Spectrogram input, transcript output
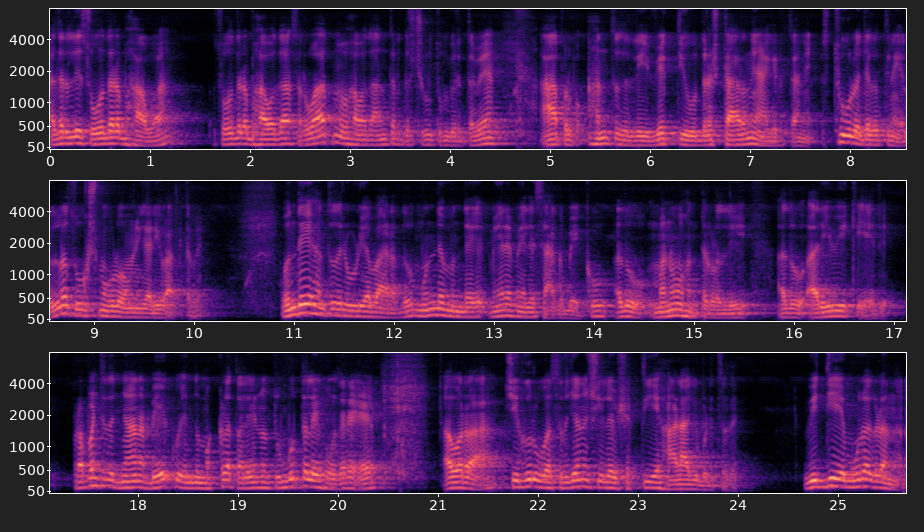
ಅದರಲ್ಲಿ ಸೋದರ ಭಾವ, ಸೋದರ ಭಾವದ, ಸರ್ವಾತ್ಮ ಭಾವದ ಅಂತರ್ದೃಷ್ಟಿಗಳು ತುಂಬಿರುತ್ತವೆ. ಆ ಪ್ರ, ಹಂತದಲ್ಲಿ ವ್ಯಕ್ತಿಯು ದ್ರಷ್ಟಾರನೇ ಆಗಿರ್ತಾನೆ. ಸ್ಥೂಲ ಜಗತ್ತಿನ ಎಲ್ಲ ಸೂಕ್ಷ್ಮಗಳು ಅವನಿಗೆ ಅರಿವಾಗ್ತವೆ. ಒಂದೇ ಹಂತದಲ್ಲಿ ಉಳಿಯಬಾರದು. ಮುಂದೆ ಮುಂದೆ, ಮೇಲೆ ಮೇಲೆ ಸಾಗಬೇಕು. ಅದು ಮನೋಹಂತಗಳಲ್ಲಿ ಅದು ಅರಿವಿಕೆಯಲ್ಲಿ ಪ್ರಪಂಚದ ಜ್ಞಾನ ಬೇಕು ಎಂದು ಮಕ್ಕಳ ತಲೆಯನ್ನು ತುಂಬುತ್ತಲೇ ಹೋದರೆ ಅವರ ಚಿಗುರುವ ಸೃಜನಶೀಲ ಶಕ್ತಿಯೇ ಹಾಳಾಗಿ ಬಿಡುತ್ತದೆ. ವಿದ್ಯೆಯ ಮೂಲಗಳನ್ನು,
